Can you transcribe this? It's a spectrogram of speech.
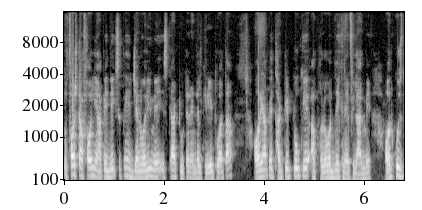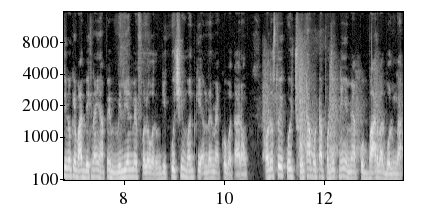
तो फ़र्स्ट ऑफ़ ऑल यहाँ पे देख सकते हैं, जनवरी में इसका ट्विटर हैंडल क्रिएट हुआ था और यहाँ पे 32 के आप फॉलोवर देख रहे हैं फ़िलहाल में और कुछ दिनों के बाद देखना यहाँ पे मिलियन में फॉलोवर होंगे। कुछ ही मंथ के अंदर मैं आपको बता रहा हूँ। और दोस्तों, ये कोई छोटा मोटा प्रोजेक्ट नहीं है, मैं आपको बार बार बोलूँगा।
